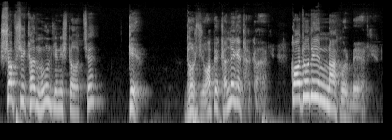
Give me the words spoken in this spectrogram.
সব শিক্ষার মূল জিনিসটা হচ্ছে কে? ধৈর্য, অপেক্ষা, লেগে থাকা। কতদিন না করবে? আর কি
